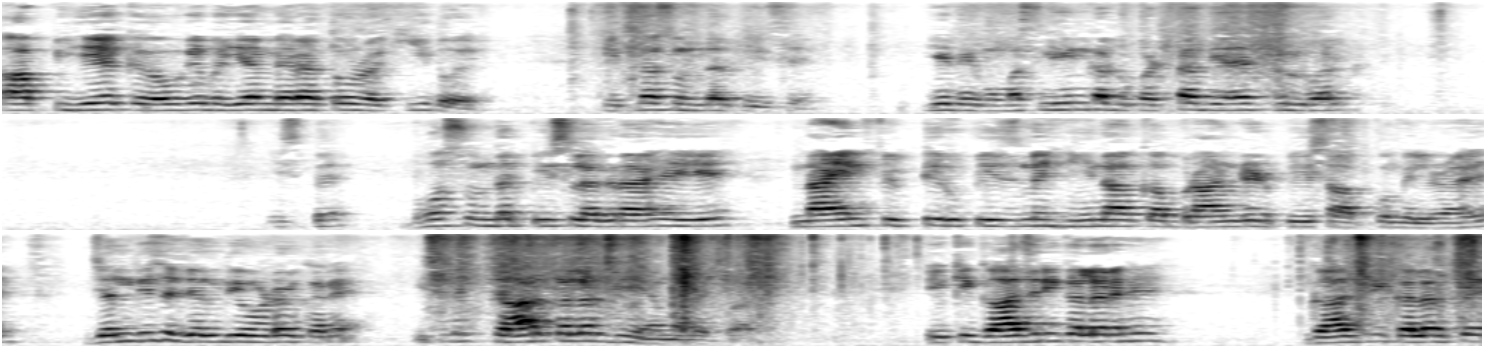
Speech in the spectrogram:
आप ये कहोगे, भैया, मेरा तो रखी दो इतना सुंदर पीस है। ये देखो, मसलिन का दुपट्टा दिया है फुल वर्क इस पे बहुत सुंदर पीस लग रहा है ये। नाइन फिफ्टी रुपीज़ में हीना का ब्रांडेड पीस आपको मिल रहा है। जल्दी से जल्दी ऑर्डर करें। इसमें चार कलर दिए हैं हमारे पास। एक ही गाजरी कलर है। गाजरी कलर पे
